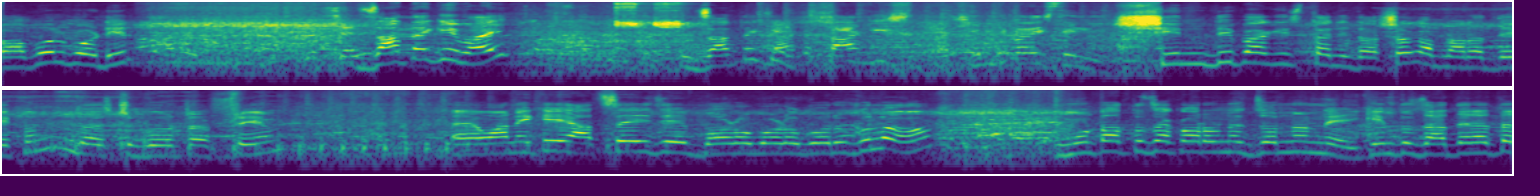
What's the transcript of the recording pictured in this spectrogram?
ডবল বডির যাতে কি ভাই? যাতে কি? পাকিস্তান। সিন্ধি পাকিস্তানি। দর্শক আপনারা দেখুন জাস্ট গরুটার ফ্রেম অনেকেই আছে এই যে বড় বড় গরুগুলো মোটা তাজাকরণের জন্য নেই কিন্তু যাদের হাতে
